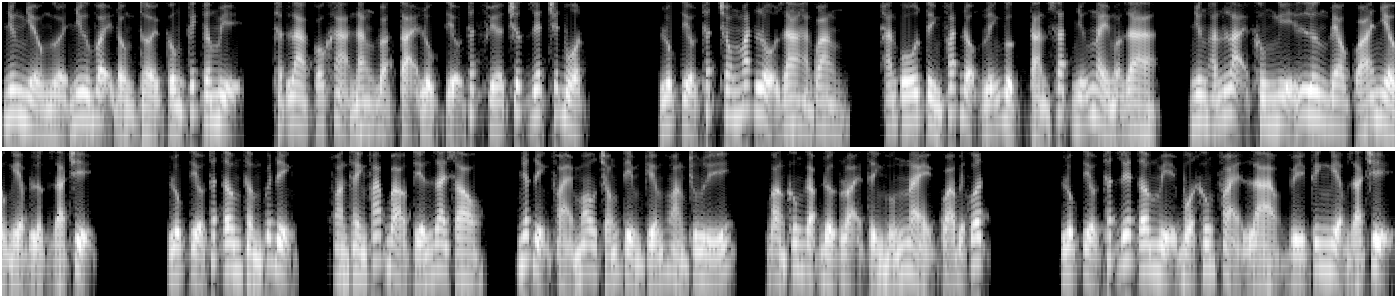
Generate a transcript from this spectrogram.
nhưng nhiều người như vậy đồng thời công kích tâm mị, thật là có khả năng đoạt tại lục tiểu thất phía trước giết chết buột lục tiểu thất trong mắt lộ ra hàn quang, hắn cố tình phát động lĩnh vực tàn sát những này ngoạn ra, nhưng hắn lại không nghĩ lương đeo quá nhiều nghiệp lực giá trị. Lục tiểu thất âm thầm quyết định, hoàn thành pháp bảo tiến giai sau, nhất định phải mau chóng tìm kiếm hoàng trung lý bằng không gặp được loại tình huống này quá biệt khuất. Lục tiểu thất giết âm mị bột không phải là vì kinh nghiệm giá trị,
